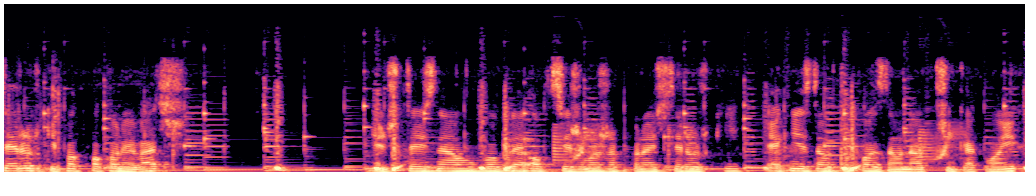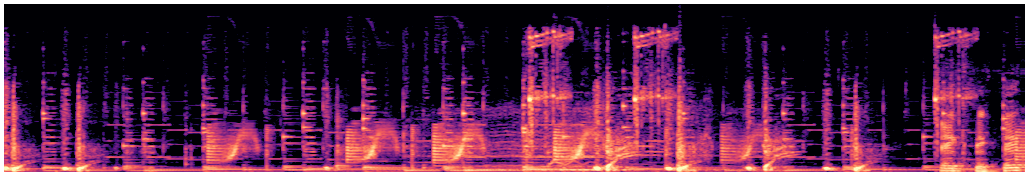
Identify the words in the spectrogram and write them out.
te rurki pokonywać. Nie wiem, czy ktoś znał w ogóle opcję, że można pokonać te rurki. Jak nie znał, to poznał na odcinkach moich. Pyk, pyk, pyk.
